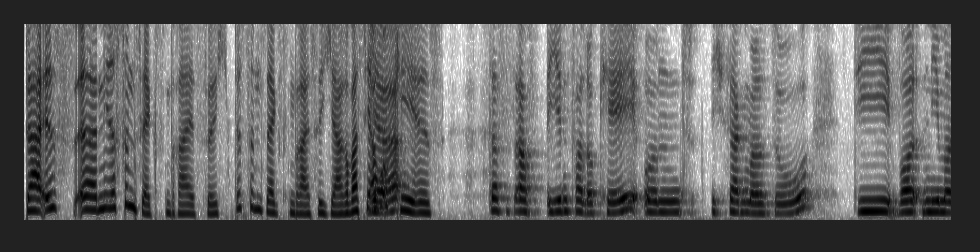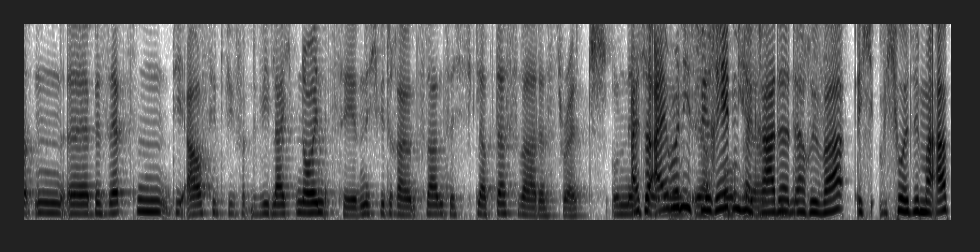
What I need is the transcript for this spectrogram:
da ist, äh, nee, das sind 36, das sind 36 Jahre, was ja, ja auch okay ist. Das ist auf jeden Fall okay und ich sage mal so, die wollten jemanden äh, besetzen, die aussieht wie, wie leicht 19, nicht wie 23. Ich glaube, das war der Stretch. also Ironies, äh, wir reden hier oh, gerade darüber, ich, ich hole sie mal ab.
